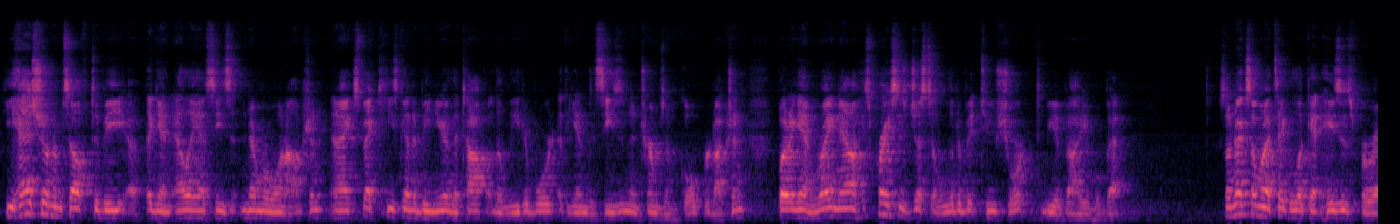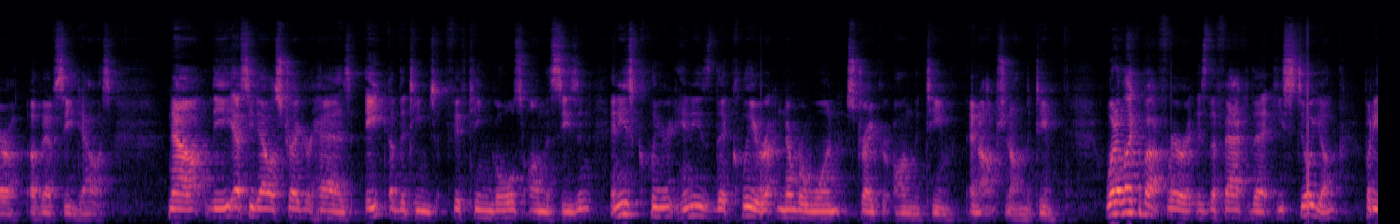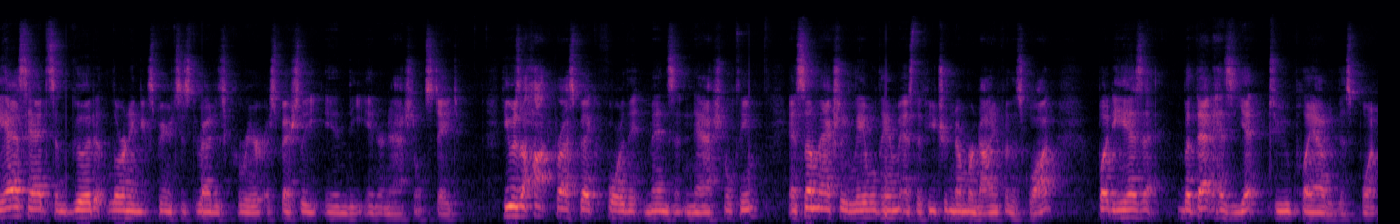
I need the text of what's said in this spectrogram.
He has shown himself to be, uh, again, LAFC's number one option, and I expect he's going to be near the top of the leaderboard at the end of the season in terms of goal production. But again, right now, his price is just a little bit too short to be a valuable bet. So next, I want to take a look at Jesus Ferreira of FC Dallas. Now, the FC Dallas striker has eight of the team's 15 goals on the season, and he's clear. He is the clear number one striker on the team, an option on the team. What I like about Ferreira is the fact that he's still young, but he has had some good learning experiences throughout his career, especially in the international stage. He was a hot prospect for the men's national team, and some actually labeled him as the future number nine for the squad. But he has, but that has yet to play out at this point.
